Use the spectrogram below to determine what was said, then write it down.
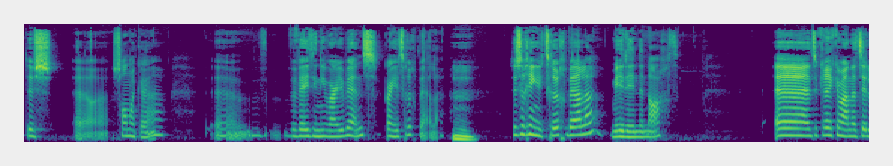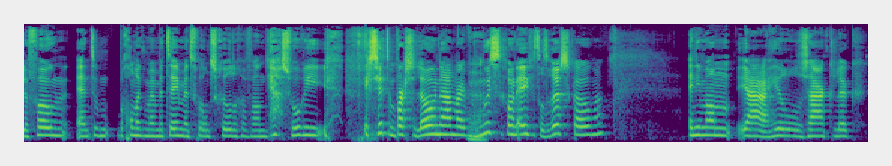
Dus eh Sanneke, eh, we weten niet waar je bent. Kan je terugbellen? Hmm. Dus dan ging ik terugbellen, midden in de nacht. En toen kreeg ik hem aan de telefoon. En toen begon ik me meteen met verontschuldigen van... ja, sorry, ik zit in Barcelona, maar Ja. moesten gewoon even tot rust komen. En die man, ja, heel zakelijk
